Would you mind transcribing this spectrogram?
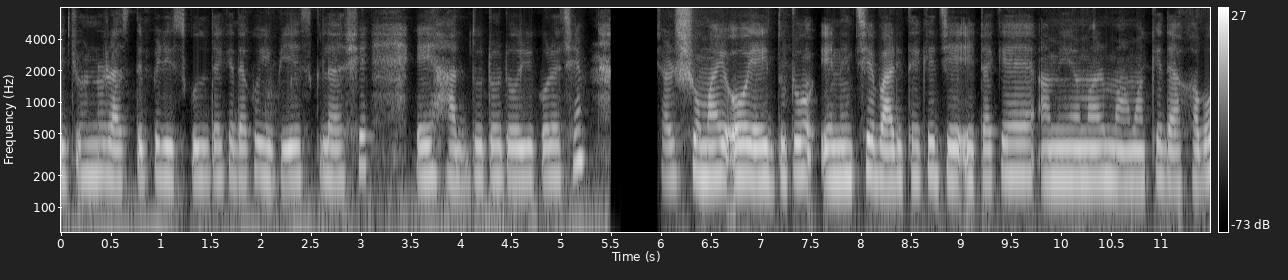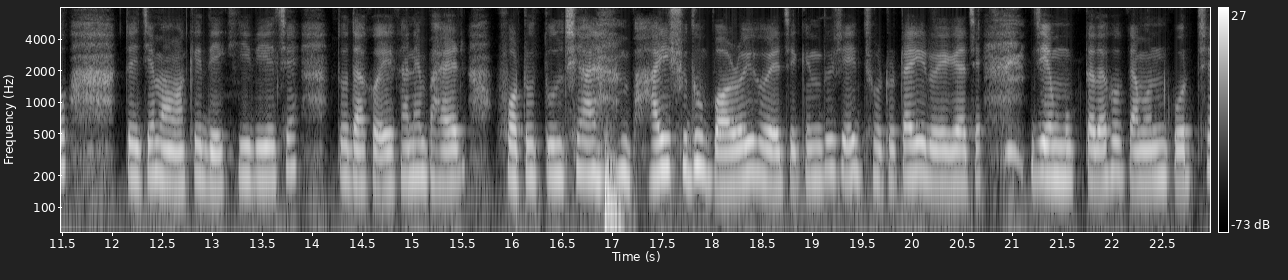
এই জন্য রাজদীপের স্কুল থেকে দেখো ইবিএস ক্লাসে এই হাত দুটো তৈরি করেছে। আসার সময় ও এই দুটো এনেছে বাড়ি থেকে যে এটাকে আমি আমার মামাকে দেখাবো। তো এই যে মামাকে দেখিয়ে দিয়েছে। তো দেখো, এখানে ভাইয়ের ফটো তুলছে আর ভাই শুধু বড়ই হয়েছে, কিন্তু সেই ছোটোটাই রয়ে গেছে। যে মুখটা দেখো কেমন করছে।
